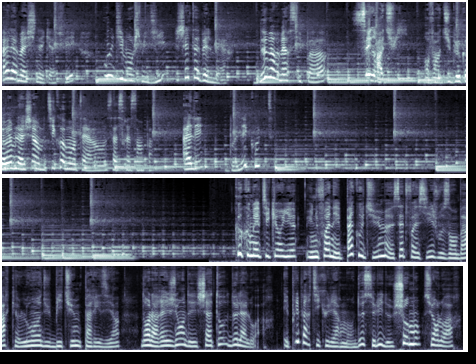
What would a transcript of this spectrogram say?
à la machine à café ou le dimanche midi chez ta belle-mère. Ne me remercie pas, c'est gratuit. Enfin, tu peux quand même lâcher un petit commentaire, hein, ça serait sympa. Allez, bonne écoute Coucou mes petits curieux, une fois n'est pas coutume, cette fois-ci je vous embarque loin du bitume parisien, dans la région des châteaux de la Loire, et plus particulièrement de celui de Chaumont-sur-Loire.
